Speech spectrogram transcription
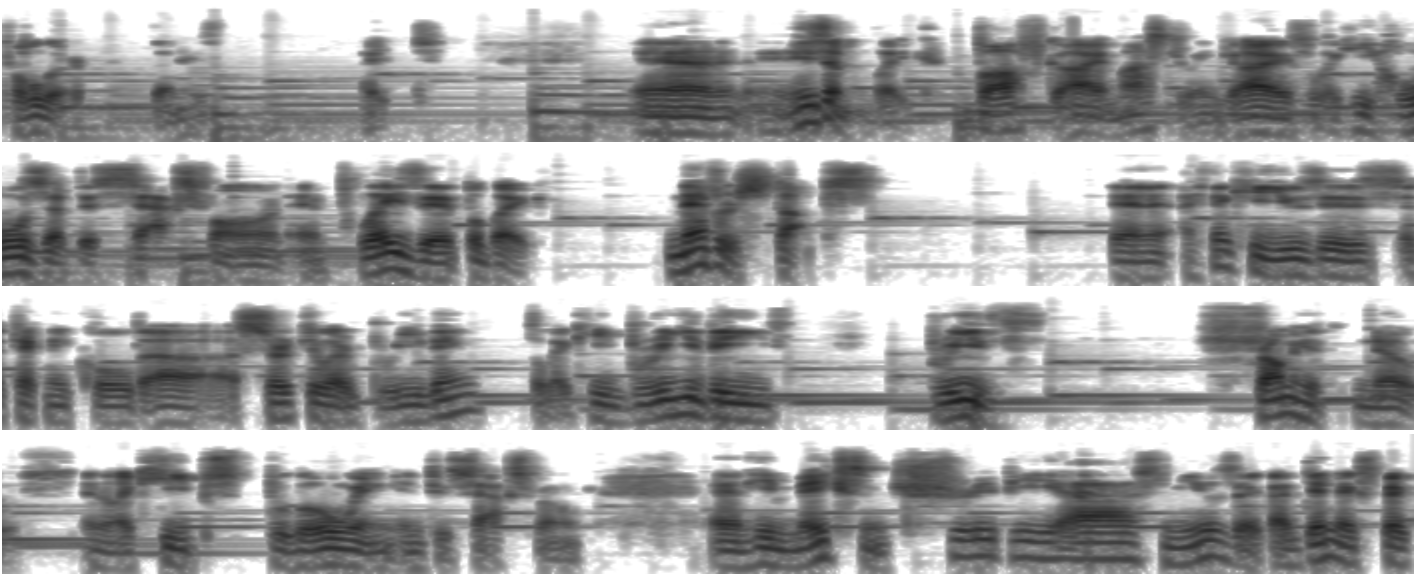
taller than his height. And he's a like buff guy, masculine guy. So like he holds up this saxophone and plays it, but like never stops. And I think he uses a technique called uh, circular breathing. So like he breathes, breathes from his nose and like keeps blowing into saxophone and he makes some trippy ass music. I didn't expect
